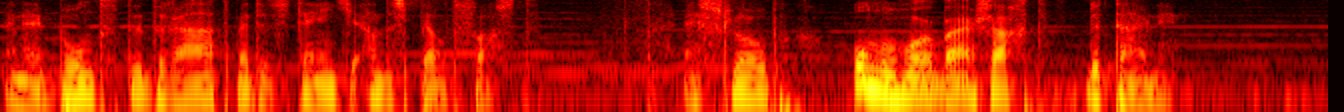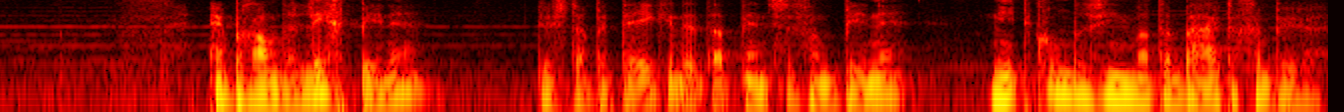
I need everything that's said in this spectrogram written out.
En hij bond de draad met het steentje aan de speld vast. En sloop onhoorbaar zacht de tuin in. Er brandde licht binnen, dus dat betekende dat mensen van binnen niet konden zien wat er buiten gebeurde.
